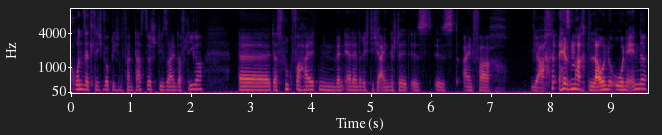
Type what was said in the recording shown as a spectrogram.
Grundsätzlich wirklich ein fantastisch designter Flieger. Äh, das Flugverhalten, wenn er dann richtig eingestellt ist, ist einfach, ja, es macht Laune ohne Ende.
